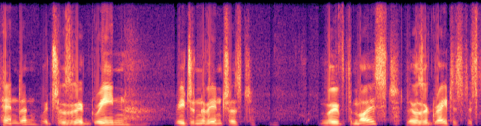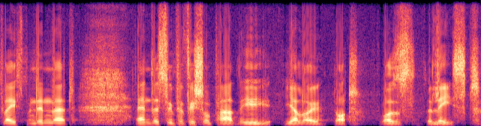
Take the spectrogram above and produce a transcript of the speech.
tendon, which was the green region of interest, moved the most. There was the greatest displacement in that. And the superficial part, the yellow dot, was the least.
